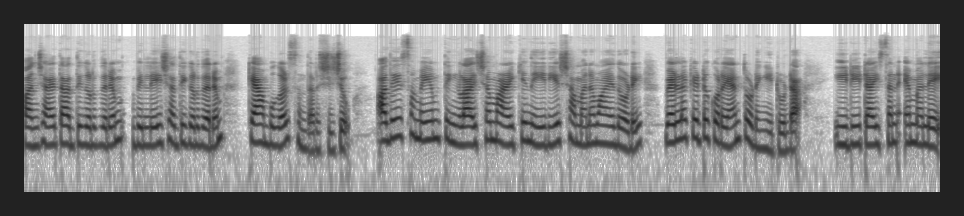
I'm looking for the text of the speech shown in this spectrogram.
പഞ്ചായത്ത് അധികൃതരും വില്ലേജ് അധികൃതരും ക്യാമ്പുകൾ സന്ദർശിച്ചു. അതേസമയം തിങ്കളാഴ്ച മഴയ്ക്ക് നേരിയ ശമനമായതോടെ വെള്ളക്കെട്ട് കുറയാൻ തുടങ്ങിയിട്ടുണ്ട്. E D Tyson M L A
